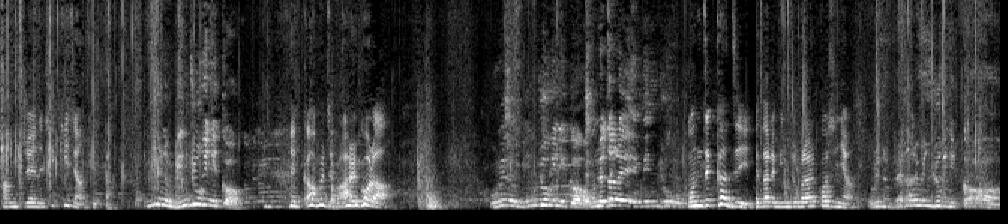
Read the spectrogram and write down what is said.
다음 주에는 시키지 않겠다 우리는 민족이니까. 까불지 말거라 우리는 민족이니까. 배달의 민족. 언제까지 배달의 민족을 할 것이냐 우리는 배달의 민족이니까.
